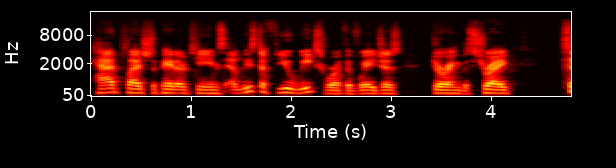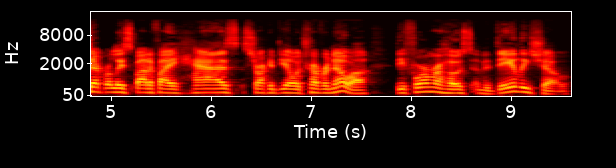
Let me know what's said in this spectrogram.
had pledged to pay their teams at least a few weeks worth of wages during the strike. Separately, Spotify has struck a deal with Trevor Noah, the former host of The Daily Show,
